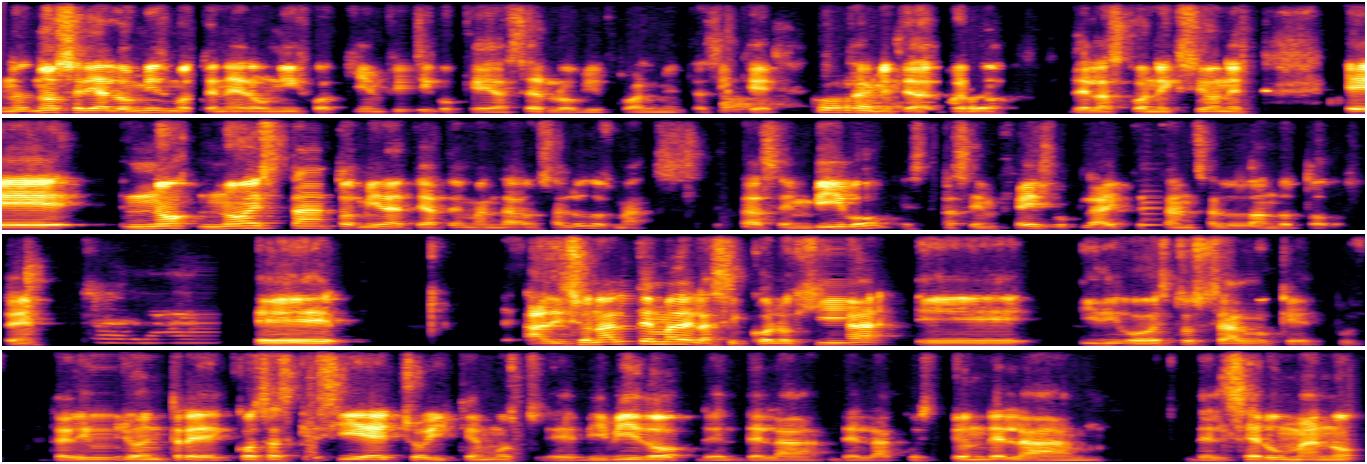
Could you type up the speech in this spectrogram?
no, no, sería lo mismo tener a un hijo aquí en físico que hacerlo virtualmente. Así que totalmente de acuerdo de las conexiones. Eh, no, no es tanto, mira, ya te mandaron saludos, Max. Estás en vivo, estás en Facebook Live, te están saludando todos. ¿eh? Hola. Adicional al tema de la psicología, eh, y digo, esto es algo que, pues, te digo, yo entre cosas que sí he hecho y que hemos eh, vivido de, de, la, de la cuestión de la, del ser humano,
